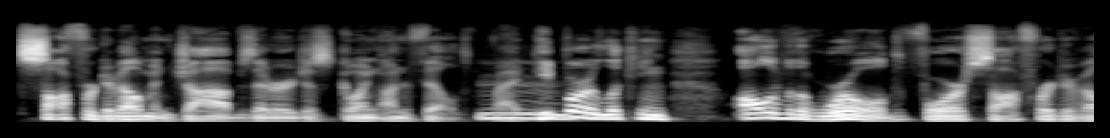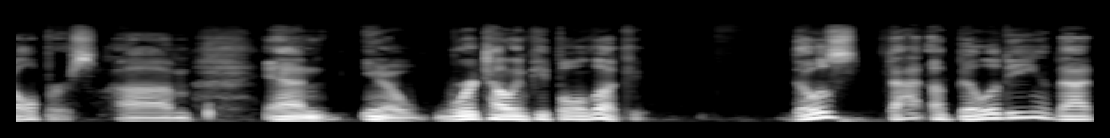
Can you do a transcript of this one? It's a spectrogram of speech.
software development jobs that are just going unfilled, right? People are looking all over the world for software developers. Um, and, you know, we're telling people, look, those that ability, that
